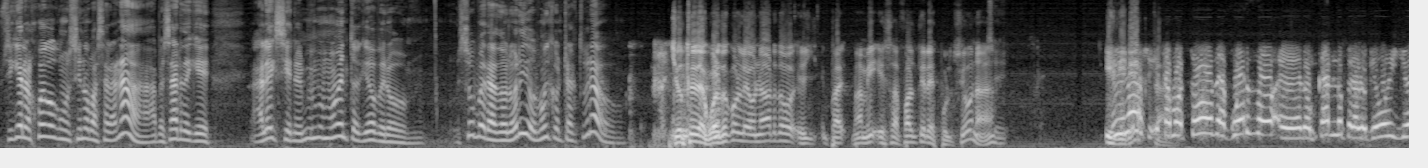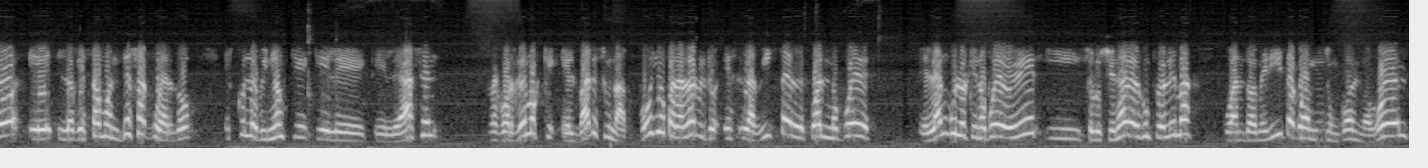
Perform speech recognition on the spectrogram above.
siguiera el juego como si no pasara nada, a pesar de que Alexi en el mismo momento quedó, pero súper adolorido, muy contracturado. Yo estoy de acuerdo con Leonardo. Para mí esa falta era expulsión. Sí. Y Sí, no, estamos todos de acuerdo, eh, don Carlos, pero lo que voy yo, eh, lo que estamos en desacuerdo es con la opinión que, que le, que le hacen. Recordemos que el VAR es un apoyo para el árbitro, es la vista del cual no puede, el ángulo que no puede ver y solucionar algún problema cuando amerita, cuando es un gol no gol,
